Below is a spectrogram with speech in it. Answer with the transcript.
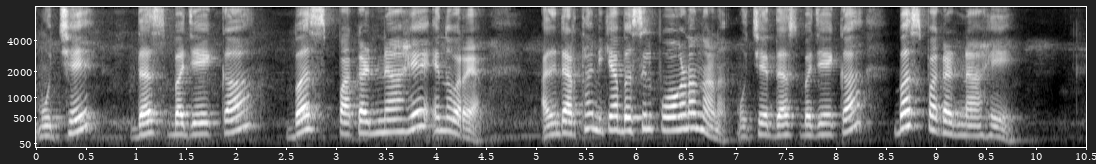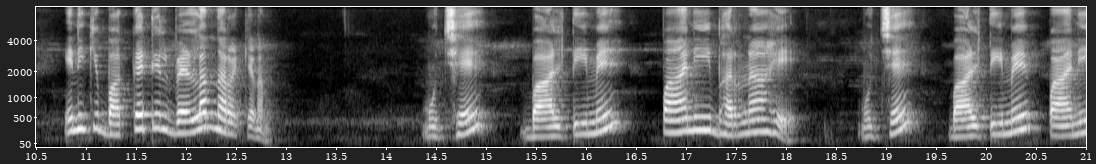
മുജെ ദസ് ബജേക്ക ബസ് പകഡ്നാ ഹേ എന്ന് പറയാം. അതിന്റെ അർത്ഥം എനിക്ക് ആ ബസ്സിൽ പോകണം എന്നാണ് മുജെ ദസ് ബജേക്ക ബസ് പകഡ്നാ ഹേ എനിക്ക് ബക്കറ്റിൽ വെള്ളം നിറയ്ക്കണം. മുജെ ബാൽട്ടിമേ പാനി ഭർണാ ഹേ മുച്ചെ ബാൽട്ടി മേ പാനി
